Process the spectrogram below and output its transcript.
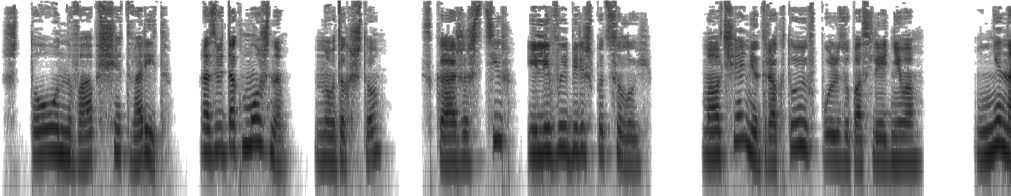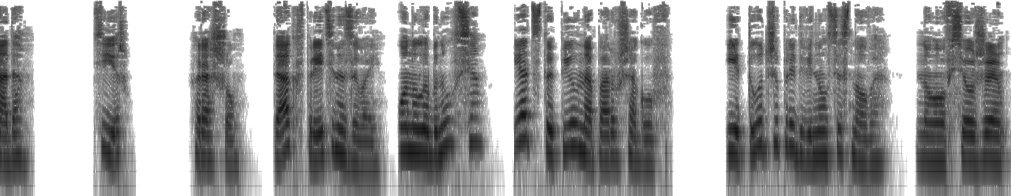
Что он вообще творит? Разве так можно? Ну так что? Скажешь стир или выберешь поцелуй? Молчание трактую в пользу последнего. Не надо. Тир. Хорошо, так впредь и называй. Он улыбнулся и отступил на пару шагов. И тут же придвинулся снова. Но все же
